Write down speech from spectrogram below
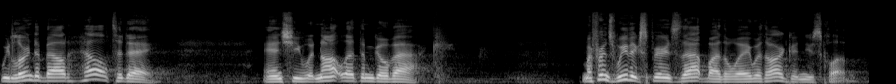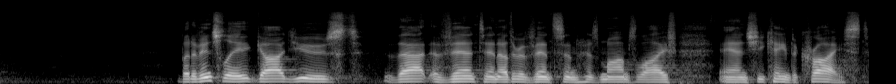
We learned about hell today. And she would not let them go back. My friends, we've experienced that, by the way, with our Good News Club. But eventually, God used that event and other events in his mom's life, and she came to Christ.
